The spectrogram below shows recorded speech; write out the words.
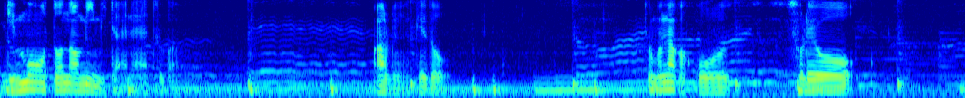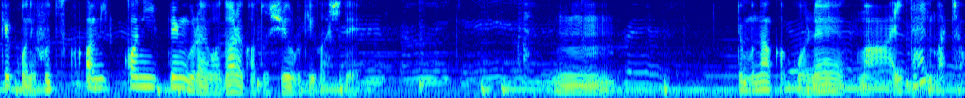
リモート飲みみたいなやつがあるんやけどでもなんかこうそれを結構ね2日か3日にいっぺんぐらいは誰かとしよる気がして。うん。でもなんかこうねまあ会いたいまあ直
